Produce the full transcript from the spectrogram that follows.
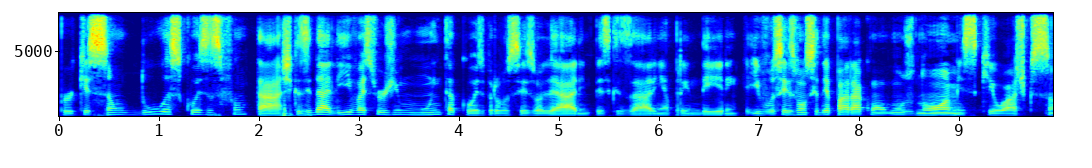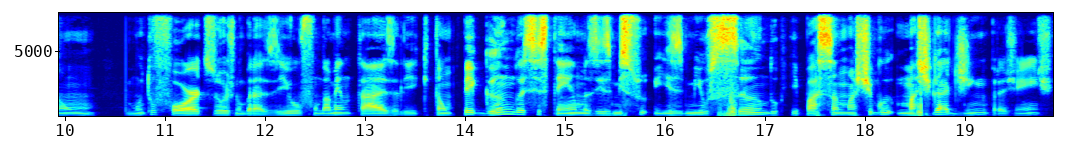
porque são duas coisas fantásticas e dali vai surgir muita coisa para vocês olharem, pesquisarem, aprenderem e vocês vão se deparar com alguns nomes que eu acho que são muito fortes hoje no Brasil, fundamentais ali, que estão pegando esses temas e esmiuçando e passando mastigo, mastigadinho pra gente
